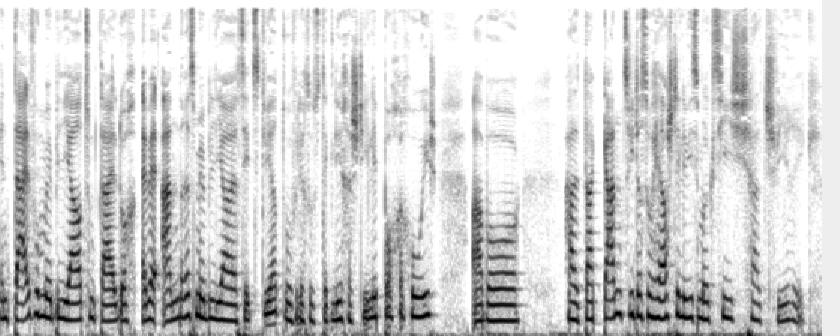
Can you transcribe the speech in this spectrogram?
ein Teil vom Mobiliar zum Teil durch eben anderes Mobiliar ersetzt wird, wo vielleicht aus der gleichen Stilepoche gekommen ist, aber halt da ganz wieder so herstellen, wie es mal war, ist halt schwierig.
